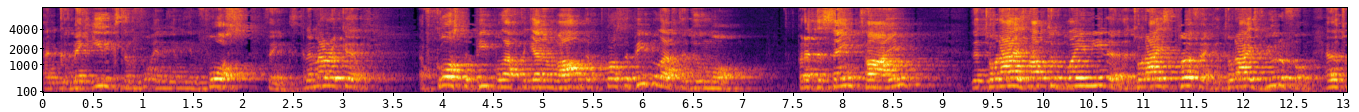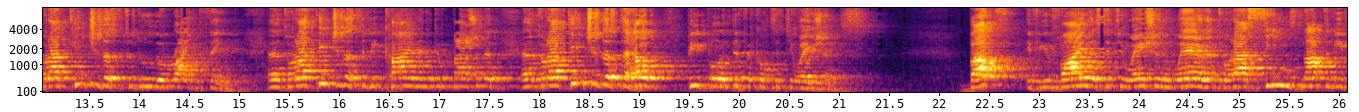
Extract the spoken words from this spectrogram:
and could make edicts and enforce things. In America, of course the people have to get involved, of course the people have to do more. But at the same time, the Torah is not to blame either. The Torah is perfect. The Torah is beautiful. And the Torah teaches us to do the right thing. And the Torah teaches us to be kind and compassionate. And the Torah teaches us to help people in difficult situations. If you find a situation where the Torah seems not to be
